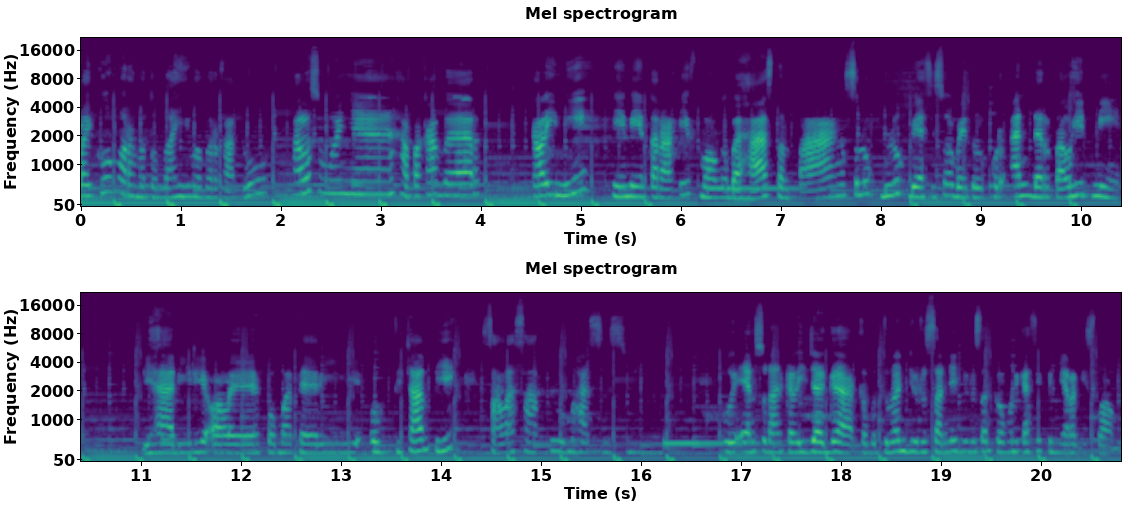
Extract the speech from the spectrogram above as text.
Assalamualaikum warahmatullahi wabarakatuh. Halo semuanya, apa kabar? Kali ini Himi Interaktif mau ngebahas tentang seluk-beluk beasiswa Baitul Quran Dar Tauhid nih. Dihadiri oleh pemateri Ukti Cantik, salah satu mahasiswi UN Sunan Kalijaga. Kebetulan jurusannya jurusan komunikasi penyiaran Islam.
